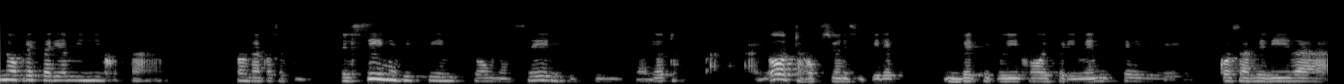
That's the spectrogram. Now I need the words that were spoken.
no prestaría a mis hijos para, una cosa así. El cine es distinto, una serie es distinta, hay, otras hay otras opciones si quieres ver que tu hijo experimente cosas de vida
